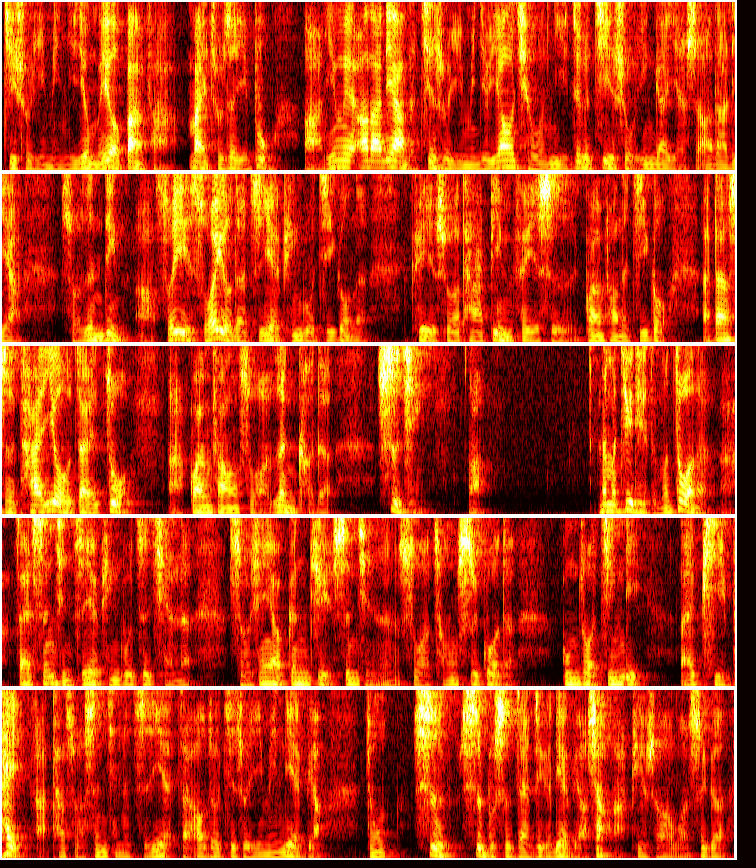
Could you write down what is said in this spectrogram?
技术移民，你就没有办法迈出这一步啊，因为澳大利亚的技术移民就要求你这个技术应该也是澳大利亚所认定的啊，所以所有的职业评估机构呢，可以说它并非是官方的机构啊，但是它又在做啊官方所认可的事情啊。那么具体怎么做呢？啊，在申请职业评估之前呢，首先要根据申请人所从事过的工作经历来匹配啊他所申请的职业在澳洲技术移民列表。中是是不是在这个列表上啊？比如说我是个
